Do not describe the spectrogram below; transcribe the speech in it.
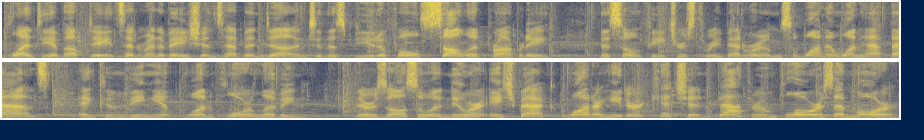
Plenty of updates and renovations have been done to this beautiful, solid property. This home features three bedrooms, one and one half baths, and convenient one floor living. There is also a newer HVAC, water heater, kitchen, bathroom floors, and more.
